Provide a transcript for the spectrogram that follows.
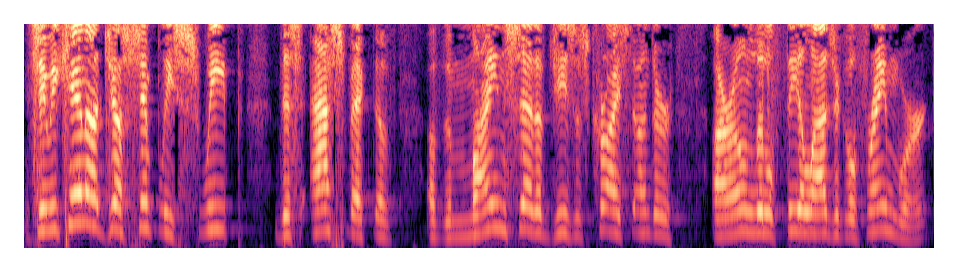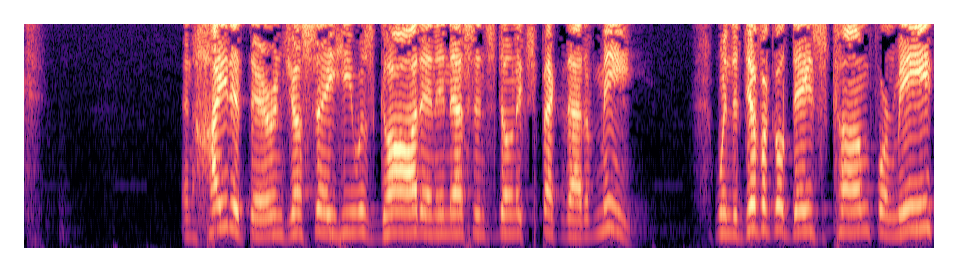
You see, we cannot just simply sweep this aspect of, of the mindset of Jesus Christ under our own little theological framework and hide it there and just say he was God and in essence don't expect that of me when the difficult days come for me,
